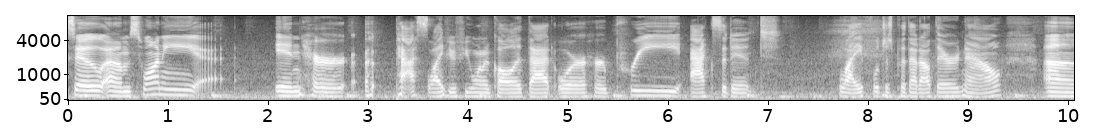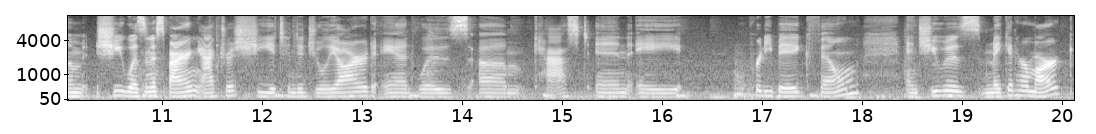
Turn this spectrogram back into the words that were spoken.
So um, Sewanee, in her uh, past life, if you want to call it that, or her pre-accident life, we'll just put that out there now. Um, she was an aspiring actress. She attended Juilliard and was um, cast in a pretty big film, and she was making her mark.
